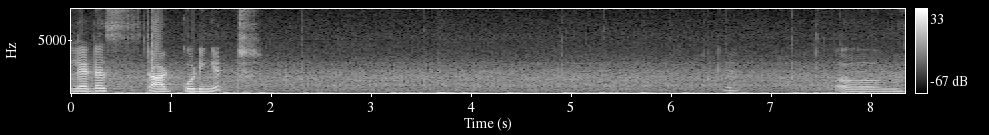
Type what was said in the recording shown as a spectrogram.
let us start coding it. Okay. Um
